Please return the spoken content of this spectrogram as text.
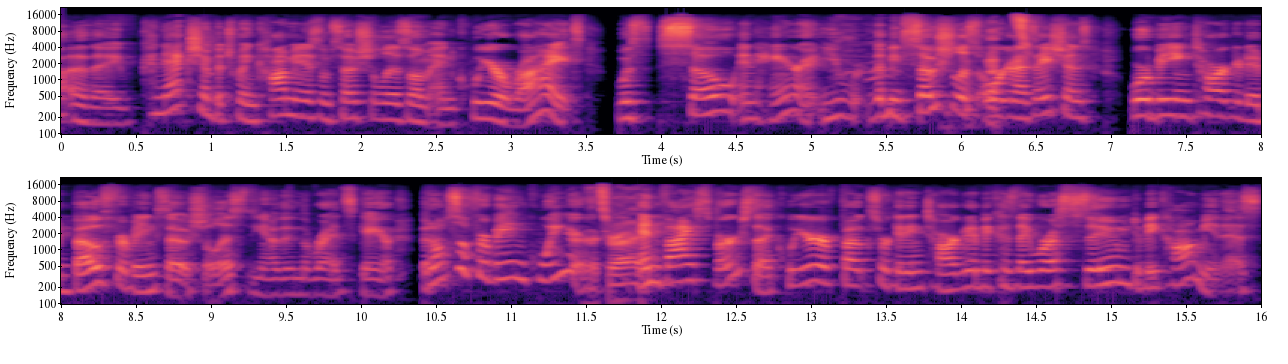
uh, the connection between communism, socialism, and queer rights was so inherent. You, I mean, socialist organizations were being targeted both for being socialist, you know, in the Red Scare, but also for being queer. That's right. And vice versa. Queer folks were getting targeted because they were assumed to be communist.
